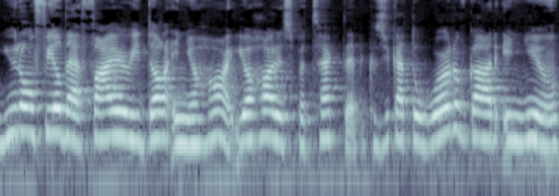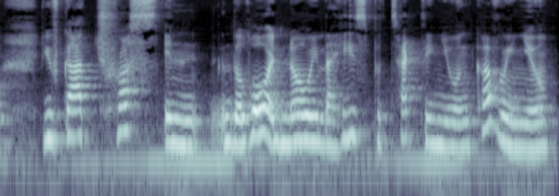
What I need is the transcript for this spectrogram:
you don't feel that fiery dart in your heart. Your heart is protected because you got the word of god in you. You've got trust in, in the lord knowing that he's protecting you and covering you.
